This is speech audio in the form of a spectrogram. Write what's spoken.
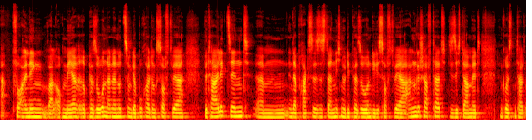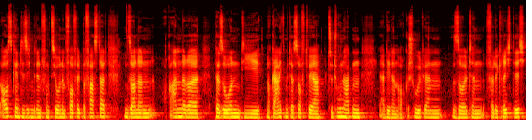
ja, vor allen Dingen, weil auch mehrere Personen an der Nutzung der Buchhaltungssoftware beteiligt sind. Ähm, in der Praxis ist dann nicht nur die Person, die die Software angeschafft hat, die sich damit größtenteils auskennt, die sich mit den Funktionen im Vorfeld befasst hat, sondern auch andere Personen, die noch gar nichts mit der Software zu tun hatten, ja, die dann auch geschult werden sollten, völlig richtig.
